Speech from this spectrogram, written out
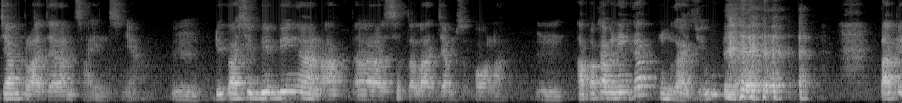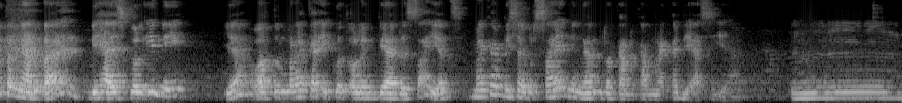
jam pelajaran sainsnya. Hmm. Dikasih bimbingan eh, setelah jam sekolah. Hmm. Apakah meningkat? Enggak juga. Tapi ternyata di high school ini, ya, waktu mereka ikut Olimpiade Science, mereka bisa bersaing dengan rekan-rekan mereka di Asia. Hmm.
